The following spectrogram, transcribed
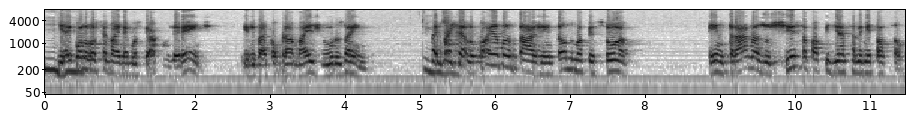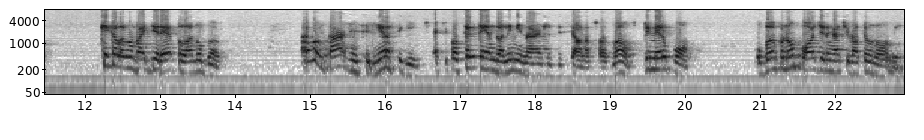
Uhum. E aí quando você vai negociar com o gerente, ele vai cobrar mais juros ainda. Mas Marcelo, qual é a vantagem então de uma pessoa entrar na justiça para pedir essa limitação? Por que, que ela não vai direto lá no banco? A vantagem seria a seguinte, é que você tendo a liminar judicial nas suas mãos, primeiro ponto, o banco não pode negativar teu nome,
